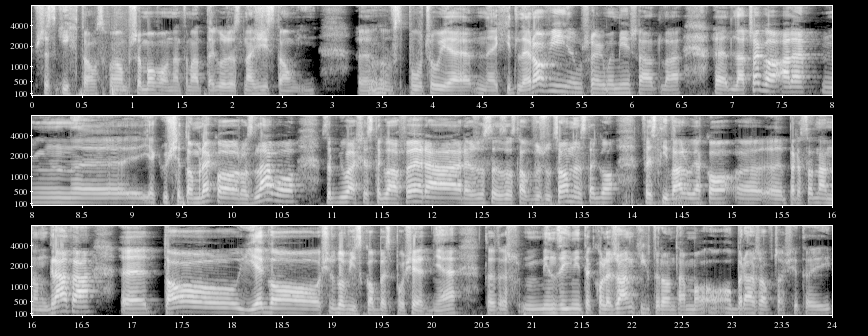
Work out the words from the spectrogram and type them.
wszystkich tą swoją przemową na temat tego, że jest nazistą i e, współczuje Hitlerowi, już jakby mniejsza dla, dlaczego, ale mm, jak już się to mleko rozlało, zrobiła się z tego afera, reżyser został wyrzucony z tego festiwalu jako persona non grata, e, to jego środowisko bezpośrednie, to też między innymi te koleżanki, które on tam obrażał w czasie tej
